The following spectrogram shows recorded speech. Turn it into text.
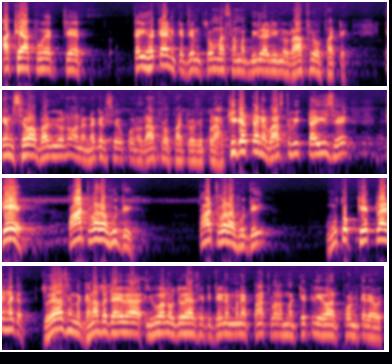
આખે આખું એક જે કહી શકાય ને કે જેમ ચોમાસામાં બિલાડીનો રાફડો ફાટે, એમ સેવાભાવીઓનો અને નગરસેવકોનો રાફડો ફાટ્યો છે. પણ હકીકત અને વાસ્તવિકતા એ છે કે પાંચ વર્ષ સુધી, પાંચ વર્ષ સુધી હું તો કેટલાય નગર જોયા છે મેં, ઘણા બધા એવા યુવાનો જોયા છે કે જેણે મને પાંચ વર્ષમાં કેટલી વાર ફોન કર્યા હોય.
